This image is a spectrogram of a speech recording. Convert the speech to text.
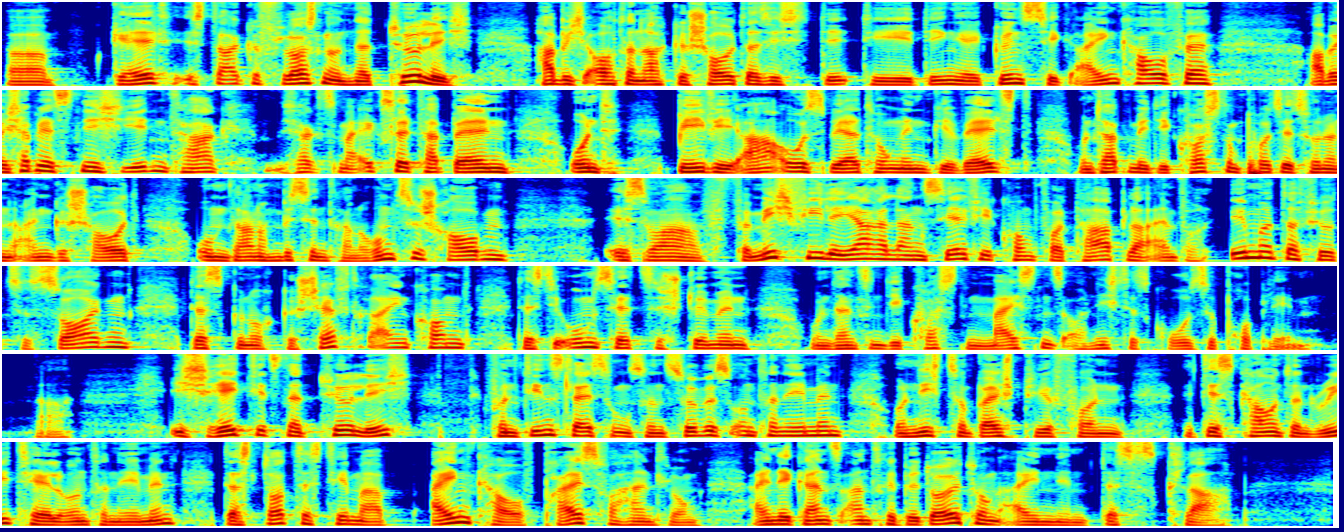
äh, Geld ist da geflossen und natürlich habe ich auch danach geschaut, dass ich die, die Dinge günstig einkaufe. Aber ich habe jetzt nicht jeden Tag, ich sage jetzt mal Excel-Tabellen und BWA-Auswertungen gewälzt und habe mir die Kostenpositionen angeschaut, um da noch ein bisschen dran rumzuschrauben. Es war für mich viele Jahre lang sehr viel komfortabler, einfach immer dafür zu sorgen, dass genug Geschäft reinkommt, dass die Umsätze stimmen und dann sind die Kosten meistens auch nicht das große Problem. Ja. Ich rede jetzt natürlich von Dienstleistungs- und Serviceunternehmen und nicht zum Beispiel von Discount- und Retail-Unternehmen, dass dort das Thema Einkauf, Preisverhandlung eine ganz andere Bedeutung einnimmt, das ist klar.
